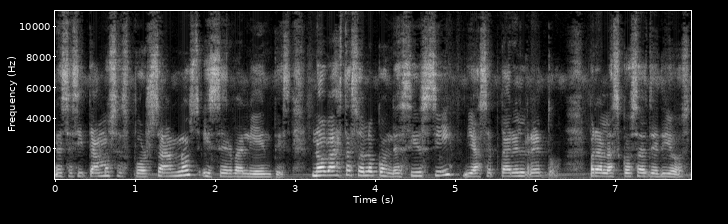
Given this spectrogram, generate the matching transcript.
necesitamos esforzarnos y ser valientes. No basta solo con decir sí y aceptar el reto para las cosas de Dios.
